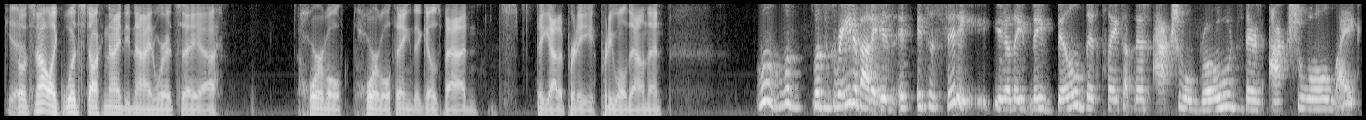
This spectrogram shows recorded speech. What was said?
Good. So it's not like Woodstock '99 where it's a uh, horrible, horrible thing that goes bad. It's, they got it pretty, pretty well down then. Well, what's, what's great about it is it, it's a city. You know, they they build this place up. There's actual roads. There's actual like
